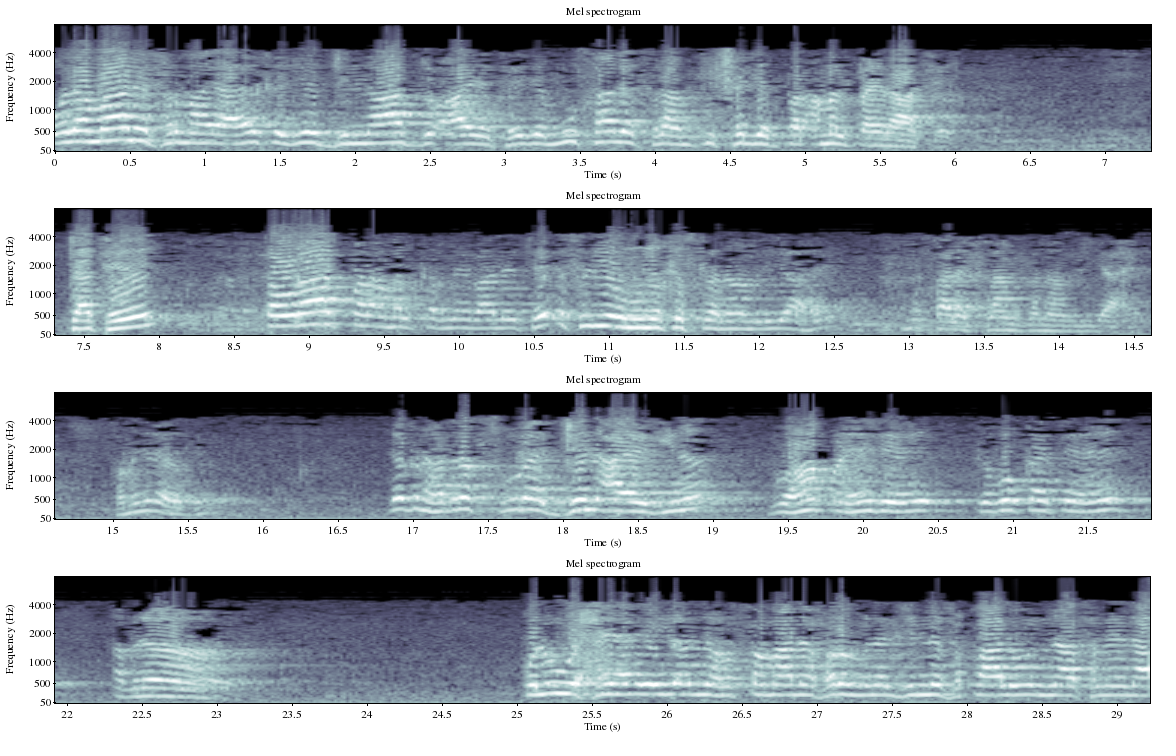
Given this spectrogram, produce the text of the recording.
علماء نے فرمایا ہے کہ یہ جنات جو آئے تھے، یہ موسا علیہ السلام کی شریعت پر عمل پیرا تھے۔ کیا تھے؟ تورات پر عمل کرنے والے تھے، اس لیے انہوں نے کس کا نام لیا ہے؟ موسا علیہ السلام کا نام لیا ہے۔ سمجھ رہے ہوتے لیکن حضرت سورہ جن آئے گی نا، وہاں پڑھیں گے کہ وہ کہتے ہیں، اپنا کلو ہے حکمان فرم من الجن فقالوا انا سمعنا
